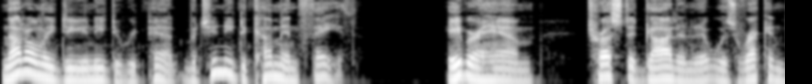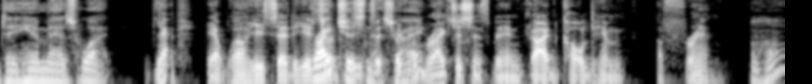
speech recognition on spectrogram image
not only do you need to repent, but you need to come in faith. Abraham trusted God and it was reckoned to him as what? Yeah, yeah. Well, he said he is Righteousness, he's a- right? Righteousness, and God called him a friend. Uh-huh.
